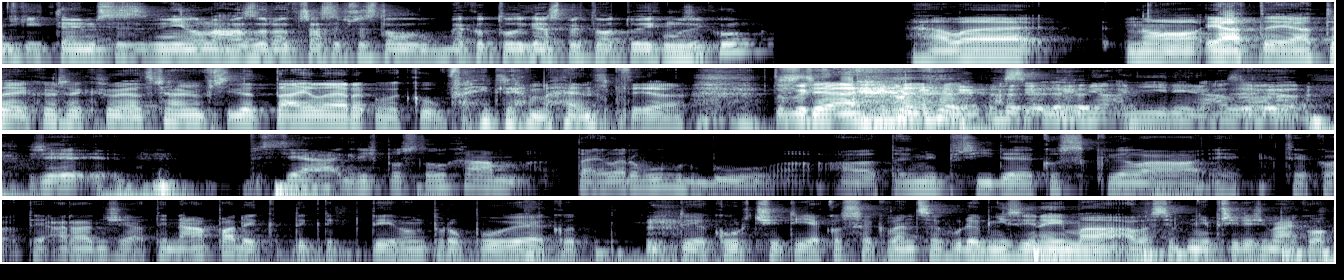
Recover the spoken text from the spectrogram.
díky kterým jsi změnil názor a třeba si přestal jako tolik respektovat tu jejich muziku? Hele, No, já to, já to jako řeknu, já třeba mi přijde Tyler jako úplně dement, jo. To bych prostě, ne, asi neměl ani jiný názor. Že Já, když poslouchám Tylerovu hudbu, a, a tak mi přijde jako skvělá jak ty, jako ty aranže a ty nápady, kdy, kdy, kdy on propojuje jako, ty jako určitý jako sekvence hudební s jinýma a vlastně mně přijde, že má jako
